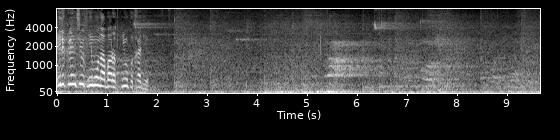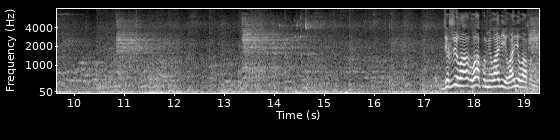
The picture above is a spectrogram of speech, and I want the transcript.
Или клинчуй к нему, наоборот, к нему подходи. Держи ла- лапами, лови, лови лапами.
